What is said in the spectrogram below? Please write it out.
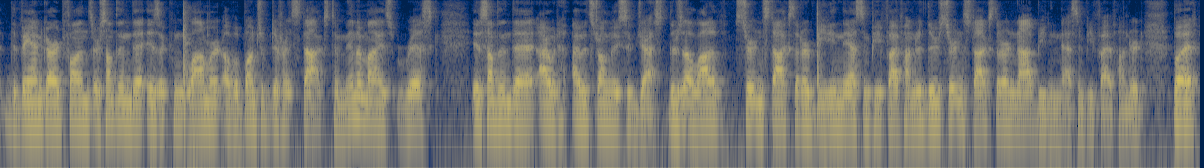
the Vanguard funds or something that is a conglomerate of a bunch of different stocks to minimize risk is something that I would I would strongly suggest. There's a lot of certain stocks that are beating the S&P 500. There's certain stocks that are not beating the S&P 500. But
